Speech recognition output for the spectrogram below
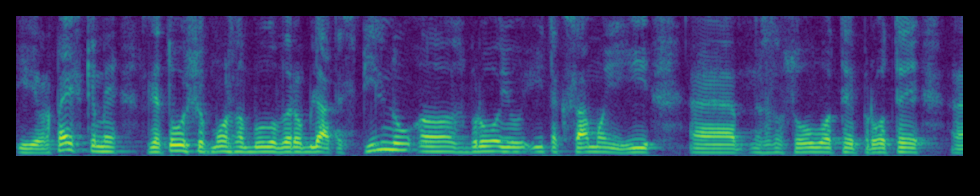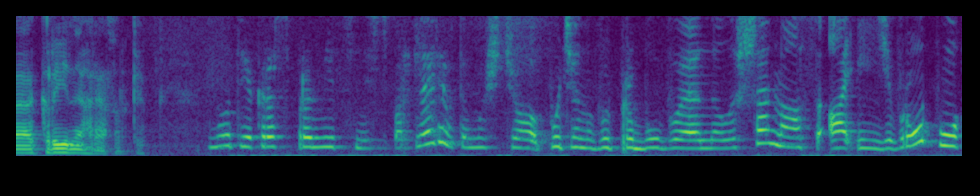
і європейськими, для того, щоб можна було виробляти спільну зброю і так само її застосовувати проти країни-агресорки. Ну, от якраз про міцність партнерів, тому що Путін випробовує не лише нас, а і Європу.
